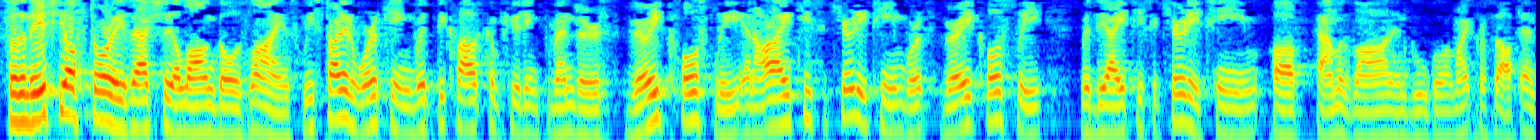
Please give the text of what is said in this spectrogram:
So the JPL story is actually along those lines. We started working with the cloud computing vendors very closely, and our IT security team works very closely with the IT security team of Amazon and Google and Microsoft. And,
